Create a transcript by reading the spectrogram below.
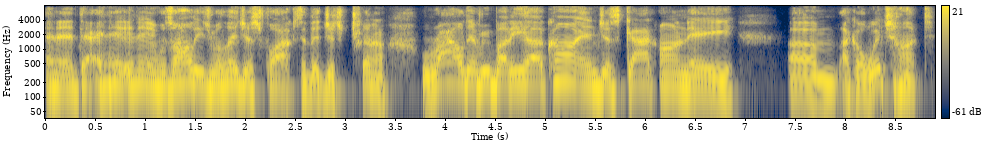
And it, and it, and it was all these religious flocks that just kind of riled everybody up, and just got on a um like a witch hunt.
